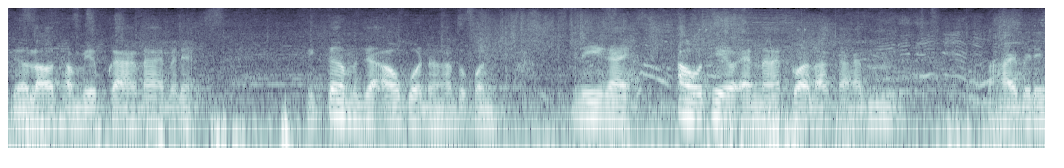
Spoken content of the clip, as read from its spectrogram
เดี๋ยวเราทำเว็บกลางได้ไหมเนี่ยวิกเตอร์มันจะเอาบนนะครับทุกคน นี่ไง เอาเทลแอนนาร์ก่อนละกัน ตายไปดิ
